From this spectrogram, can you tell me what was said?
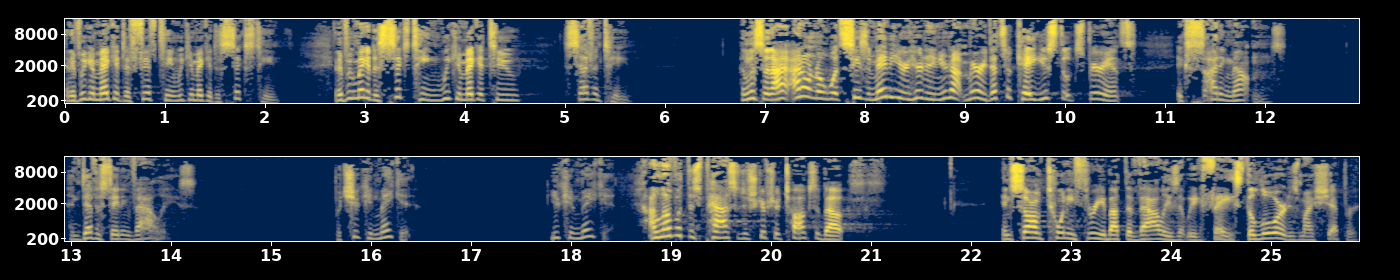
And if we can make it to 15, we can make it to 16. And if we make it to 16, we can make it to 17. And listen, I, I don't know what season. Maybe you're here today and you're not married. That's okay. You still experience exciting mountains and devastating valleys. But you can make it you can make it. I love what this passage of Scripture talks about in Psalm 23 about the valleys that we face. The Lord is my shepherd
